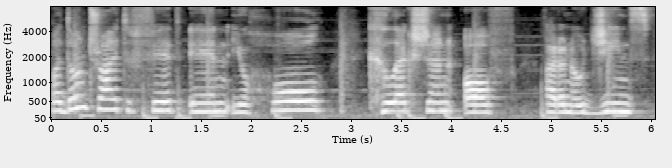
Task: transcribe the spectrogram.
but don't try to fit in your whole collection of, I don't know, jeans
